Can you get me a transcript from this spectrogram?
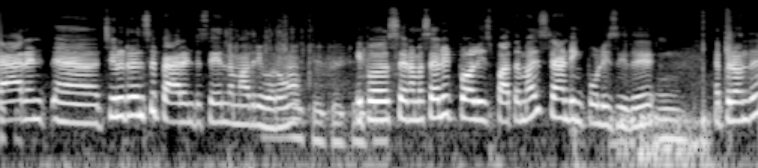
பேரண்ட் சில்ட்ரன்ஸு பேரண்ட்டு சேர்ந்த மாதிரி வரும். இப்போ நம்ம செலிட் போலீஸ் பார்த்த மாதிரி ஸ்டாண்டிங் போலீஸ் இது. அப்புறம் வந்து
